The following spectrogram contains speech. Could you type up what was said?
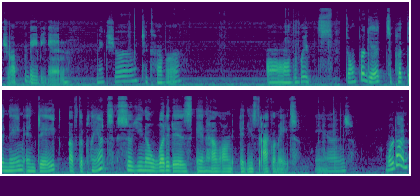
drop the baby in. Make sure to cover all the roots. Don't forget to put the name and date of the plant so you know what it is and how long it needs to acclimate. And we're done.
